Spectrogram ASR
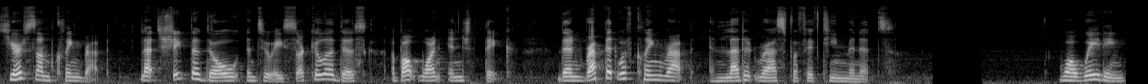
Here's some cling wrap. Let's shape the dough into a circular disc about 1 inch thick. Then wrap it with cling wrap and let it rest for 15 minutes. While waiting,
